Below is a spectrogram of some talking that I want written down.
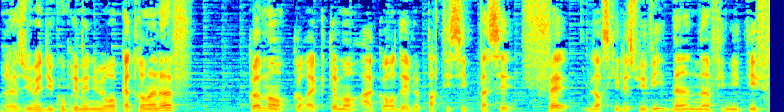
Résumé du comprimé numéro 89. Comment correctement accorder le participe passé fait lorsqu'il est suivi d'un infinitif?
